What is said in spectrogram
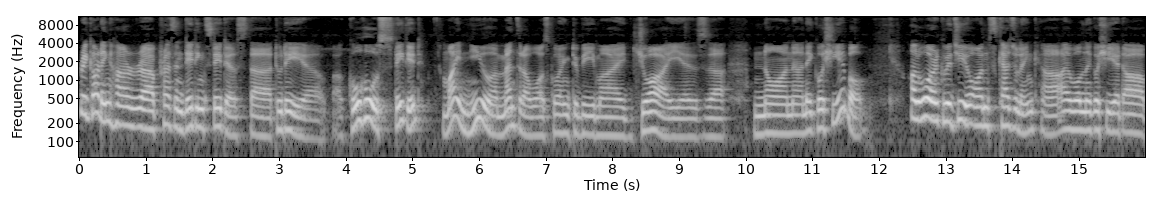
Regarding her uh, present dating status, the Today uh, co host stated, My new mantra was going to be my joy is uh, non negotiable. I'll work with you on scheduling. Uh, I will negotiate a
